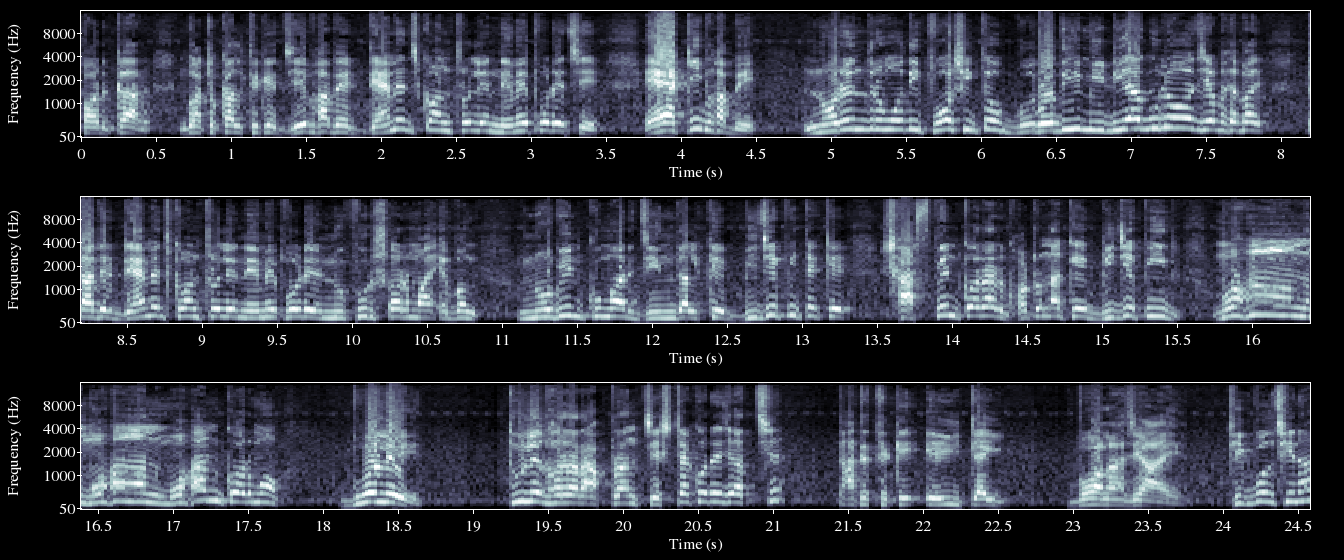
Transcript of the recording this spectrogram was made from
সরকার গতকাল থেকে যেভাবে ড্যামেজ কন্ট্রোলে নেমে পড়েছে, একইভাবে নরেন্দ্র মোদী পোষিত গদি মিডিয়াগুলো যেভাবে তাদের ড্যামেজ কন্ট্রোলে নেমে পড়ে, নুপুর শর্মা এবং নবীন কুমার জিন্দালকে বিজেপি থেকে সাসপেন্ড করার ঘটনাকে বিজেপির মহান মহান মহান কর্ম বলে তুলে ধরার আপ্রাণ চেষ্টা করে যাচ্ছে, তাতে থেকে এইটাই বলা যায়। ঠিক বলছি না?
